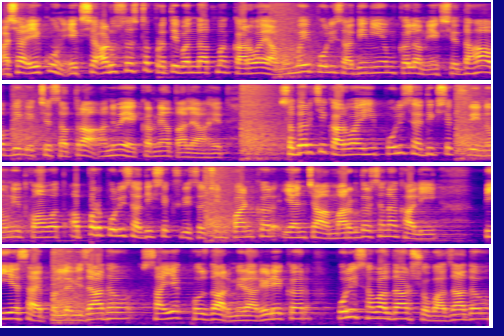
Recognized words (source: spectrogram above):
अशा एकूण एकशे अडुसष्ट प्रतिबंधात्मक कारवाया मुंबई पोलीस अधिनियम कलम एकशे दहा ऑब्लिक एकशे सतरा अन्वये करण्यात आल्या आहेत. सदरची कारवाई ही पोलीस अधीक्षक श्री नवनीत कावत अप्पर पोलीस अधीक्षक श्री सचिन पांडकर यांच्या मार्गदर्शनाखाली P S I Pallavi Jadhav सहाय्यक फौजदार मीरा रेडेकर पोलीस हवालदार शोभा जाधव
